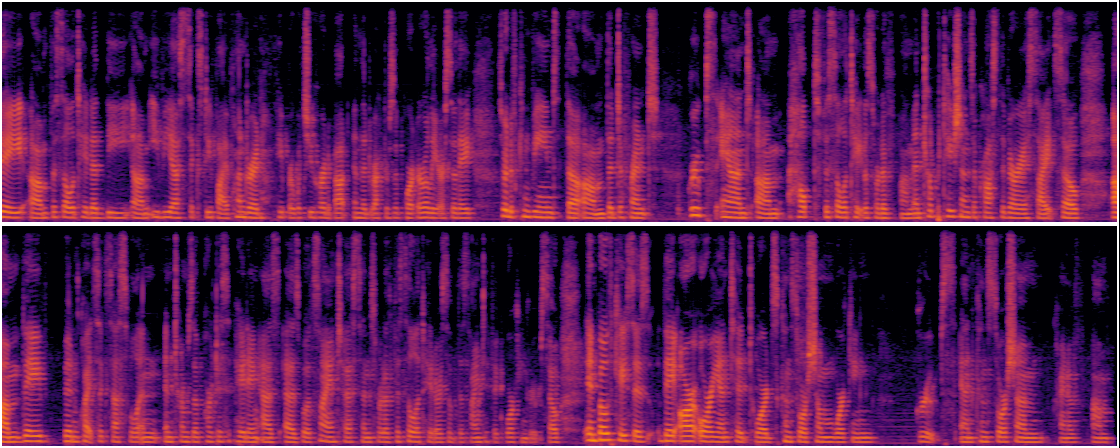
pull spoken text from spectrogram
they um, facilitated the um, EVS 6500 paper, which you heard about in the director's report earlier. So they sort of convened the, um, the different groups and um, helped facilitate the sort of um, interpretations across the various sites. So um, they've been quite successful in, in terms of participating as, as both scientists and sort of facilitators of the scientific working group. So in both cases, they are oriented towards consortium working groups and consortium kind of um,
